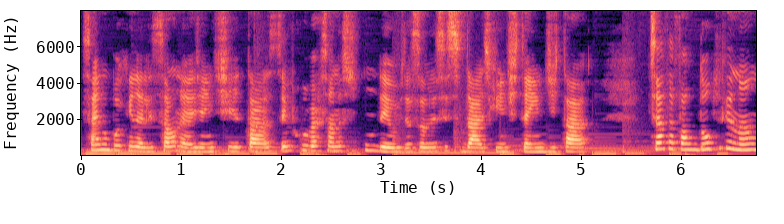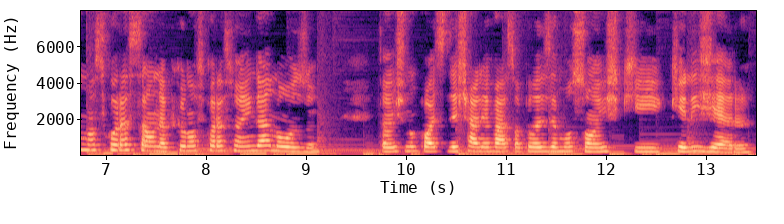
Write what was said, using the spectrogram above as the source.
saindo um pouquinho da lição, né? A gente tá sempre conversando isso com Deus, dessa necessidade que a gente tem de estar, tá, de certa forma, doutrinando o nosso coração, né? Porque o nosso coração é enganoso. Então a gente não pode se deixar levar só pelas emoções que, que ele gera.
